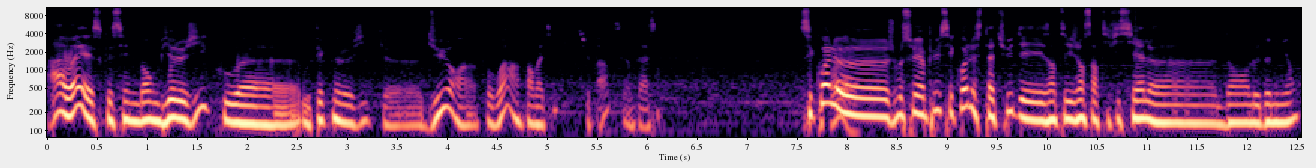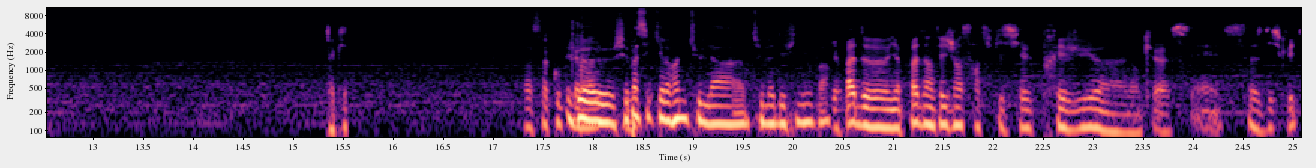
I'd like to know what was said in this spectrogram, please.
Ah ouais, est-ce que c'est une banque biologique ou, euh, ou technologique euh, dure? Faut voir, informatique, je sais pas, c'est intéressant. C'est quoi le. Je me souviens plus, c'est quoi le statut des intelligences artificielles euh, dans le Dominion? Ça coupe Je je sais pas si quel run tu l'as tu l'as défini ou pas. Il n'y a pas de, il y a pas d'intelligence artificielle prévue, euh, donc euh, ça se discute.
